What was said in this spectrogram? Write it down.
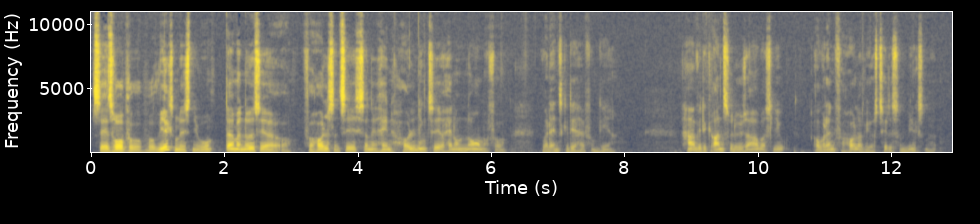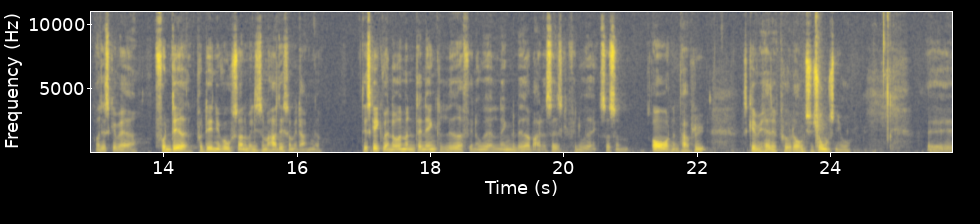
Så jeg tror på, på virksomhedsniveau, der er man nødt til at forholde sig til, sådan at have en holdning til at have nogle normer for, hvordan skal det her fungere. Har vi det grænseløse arbejdsliv, og hvordan forholder vi os til det som virksomhed? Og det skal være funderet på det niveau, så man ligesom har det som et anker. Det skal ikke være noget, man den enkelte leder finder ud af, eller den enkelte medarbejder selv skal finde ud af. Så som overordnet paraply skal vi have det på et organisationsniveau. Øh,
